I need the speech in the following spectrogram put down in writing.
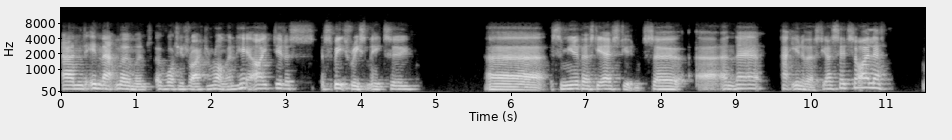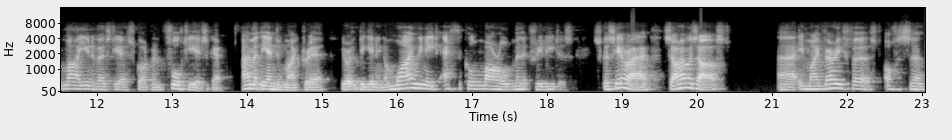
and in that moment of what is right and wrong. And here I did a, a speech recently to uh, some university air students. So, uh, and they're at university. I said, so I left my university air squadron 40 years ago. I'm at the end of my career. You're at the beginning. And why we need ethical, moral military leaders? It's because here I am. So I was asked uh, in my very first officer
